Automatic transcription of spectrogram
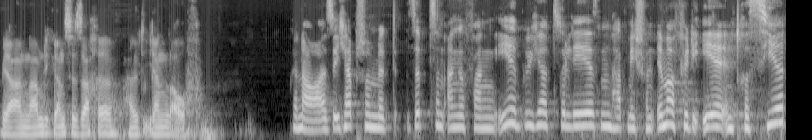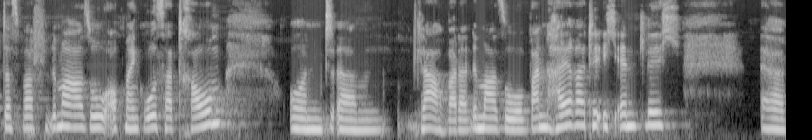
ja, nahm die ganze Sache halt ihren Lauf. Genau, also ich habe schon mit 17 angefangen, Ehebücher zu lesen, habe mich schon immer für die Ehe interessiert. Das war schon immer so auch mein großer Traum. Und ähm, klar, war dann immer so, wann heirate ich endlich? Äh,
